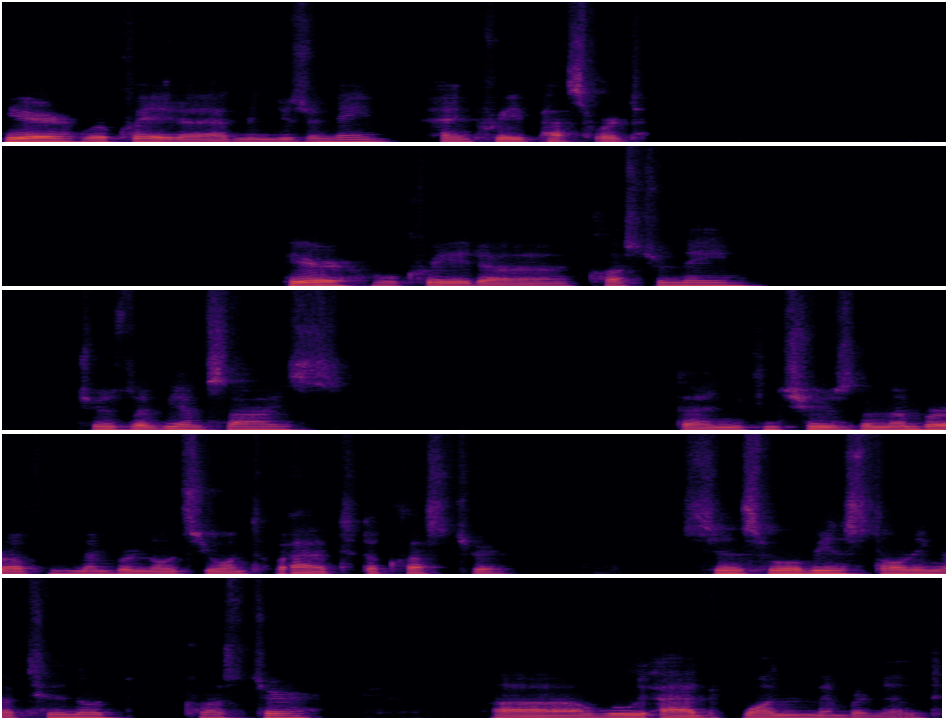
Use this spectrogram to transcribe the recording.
Here, we'll create an admin username and create password. Here, we'll create a cluster name choose the VM size. Then you can choose the number of member nodes you want to add to the cluster. Since we'll be installing a two node cluster, uh, we'll add one member node.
